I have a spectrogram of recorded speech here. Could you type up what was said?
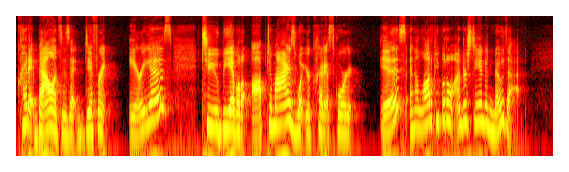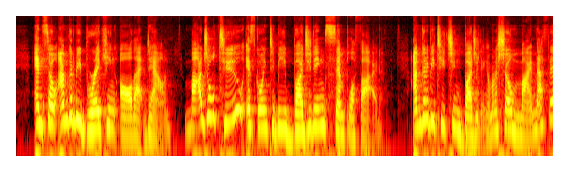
credit balances at different areas to be able to optimize what your credit score is. And a lot of people don't understand and know that. And so I'm going to be breaking all that down. Module two is going to be budgeting simplified. I'm going to be teaching budgeting. I'm going to show my method,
